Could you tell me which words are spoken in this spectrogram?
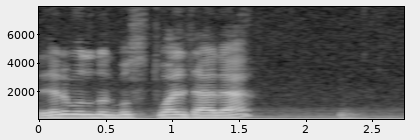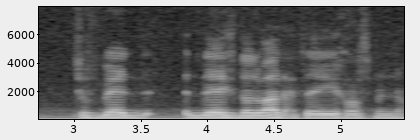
تجربوا ضد ال boss toilet هذا. شوف بين قديش ضربات حتى يخلص منه.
